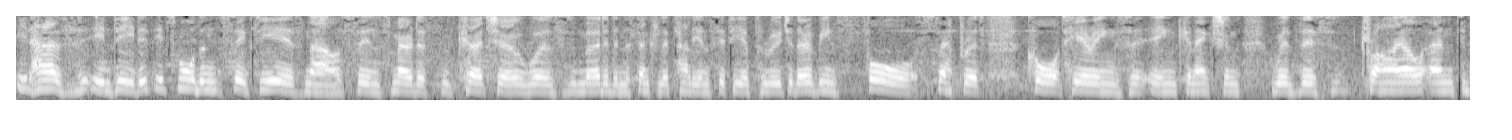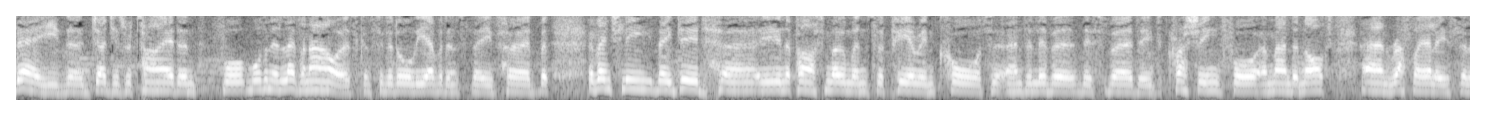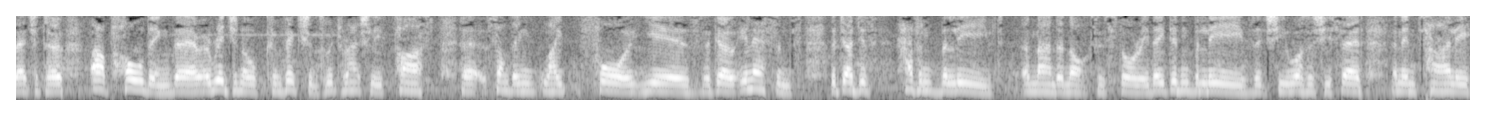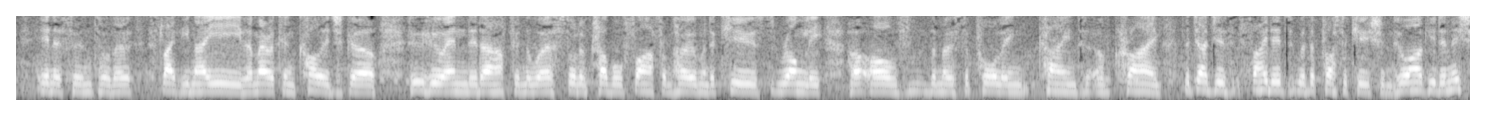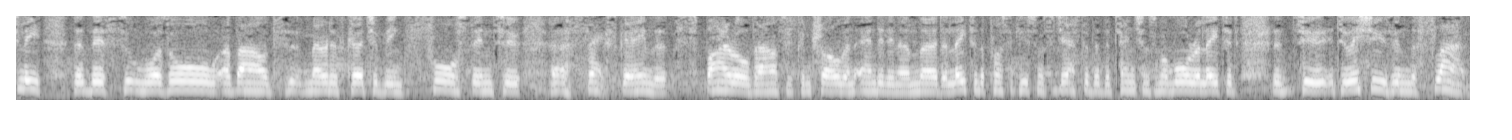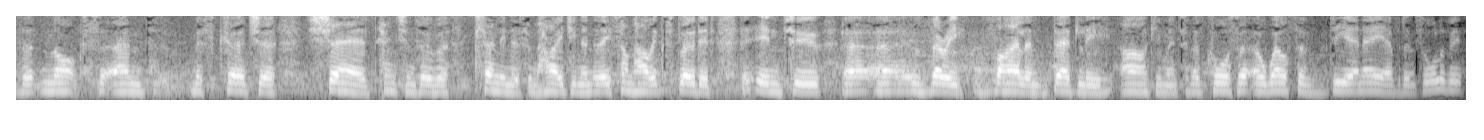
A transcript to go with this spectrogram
It has indeed. It, it's more than six years now since Meredith Kercher was murdered in the central Italian city of Perugia. There have been four separate court hearings in connection with this trial, and today the judges retired and for more than 11 hours considered all the evidence they've heard. But eventually they did, uh, in the past moments, appear in court and deliver this verdict, crushing for Amanda Knox and Raffaele Sollecito upholding their original convictions, which were actually passed uh, something like four years ago. In essence, the judges haven't believed Amanda Knox's story. They didn't believe that she was, as she said, an entirely innocent, although slightly naive American college girl who, who ended up in the worst sort of trouble far from home and accused wrongly uh, of the most appalling kind of crime. The judges sided with the prosecution, who argued initially that this was all about Meredith Kercher being forced into a sex game that spiraled out of control and ended in a murder. Later, the prosecution suggested that the tensions were more related to, to issues in the flat that Knox and Miss Kercher shared, tensions over cleanliness and hygiene, and they somehow exploded into uh, a very violent, deadly argument. And of course, a, a wealth of DNA evidence, all of it.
